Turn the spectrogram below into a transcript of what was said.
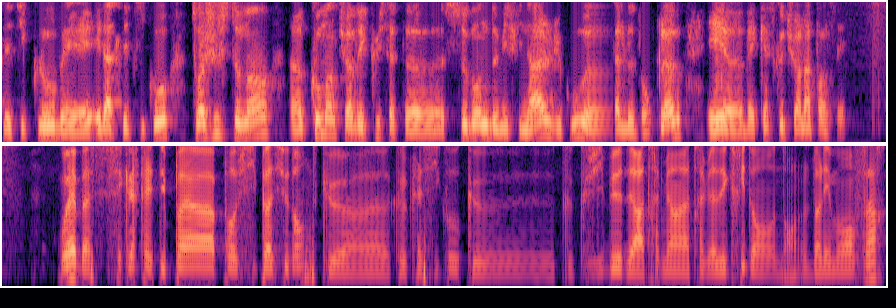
l'Athletic Club et, et l'Atlético. Toi, justement, euh, comment tu as vécu cette euh, seconde demi-finale, du coup, euh, celle de ton club, et ben, qu'est-ce que tu en as pensé? Ouais, bah c'est clair qu'elle était pas, aussi passionnante que, le Classico que, que, JB a très bien, décrit dans, les moments phares.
